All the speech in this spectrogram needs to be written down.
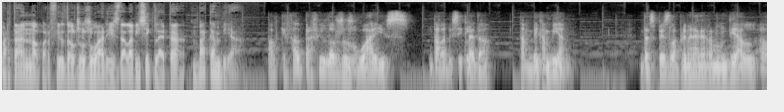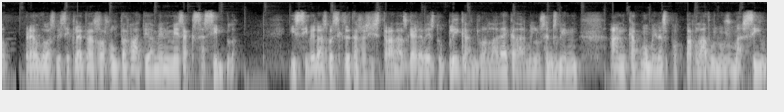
Per tant, el perfil dels usuaris de la bicicleta va canviar. Pel que fa al perfil dels usuaris de la bicicleta, també canvien. Després de la Primera Guerra Mundial, el preu de les bicicletes resulta relativament més accessible. I si bé les bicicletes registrades gairebé es dupliquen durant la dècada de 1920, en cap moment es pot parlar d'un ús massiu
